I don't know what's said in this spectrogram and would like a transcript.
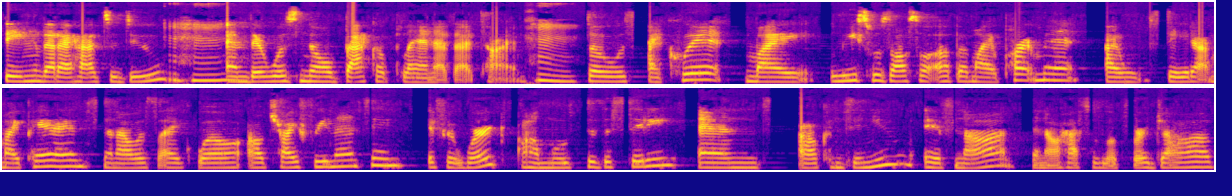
thing that i had to do Mhm. and there was no backup plan at that time Hmm. so I quit. My lease was also up at my apartment. I stayed at my parents and I was like, well, I'll try freelancing. If it works, I'll move to the city and I'll continue. If not, then I'll have to look for a job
